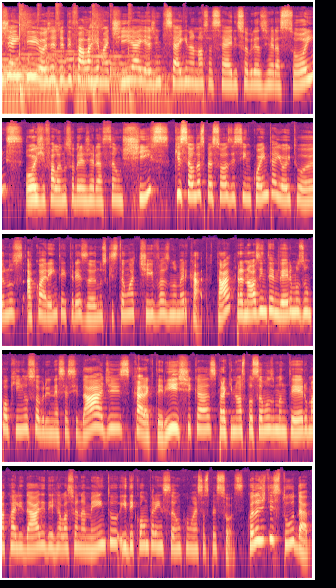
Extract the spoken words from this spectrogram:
gente! Hoje é dia de Fala Rematia e a gente segue na nossa série sobre as gerações. Hoje falando sobre a geração X, que são das pessoas de 58 anos a 43 anos que estão ativas no mercado, tá? Para nós entendermos um pouquinho sobre necessidades, características, para que nós possamos manter uma qualidade de relacionamento e de compreensão com essas pessoas. Quando a gente estuda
